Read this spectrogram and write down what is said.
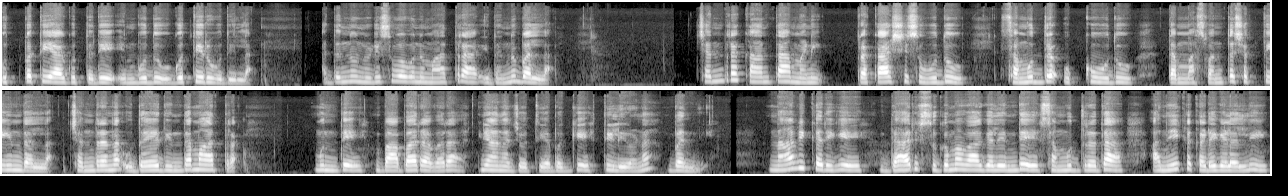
ಉತ್ಪತ್ತಿಯಾಗುತ್ತದೆ ಎಂಬುದು ಗೊತ್ತಿರುವುದಿಲ್ಲ. ಅದನ್ನು ನುಡಿಸುವವನು ಮಾತ್ರ ಇದನ್ನು ಬಲ್ಲ. ಚಂದ್ರಕಾಂತಾಮಣಿ ಪ್ರಕಾಶಿಸುವುದು, ಸಮುದ್ರ ಉಕ್ಕುವುದು ತಮ್ಮ ಸ್ವಂತ ಶಕ್ತಿಯಿಂದಲ್ಲ, ಚಂದ್ರನ ಉದಯದಿಂದ ಮಾತ್ರ. ಮುಂದೆ ಬಾಬಾರವರ ಜ್ಞಾನಜ್ಯೋತಿಯ ಬಗ್ಗೆ ತಿಳಿಯೋಣ, ಬನ್ನಿ. ನಾವಿಕರಿಗೆ ದಾರಿ ಸುಗಮವಾಗಲೆಂದೇ ಸಮುದ್ರದ ಅನೇಕ ಕಡೆಗಳಲ್ಲಿ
